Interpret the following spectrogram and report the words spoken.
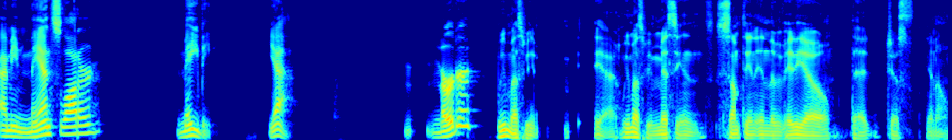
I mean manslaughter. Maybe, yeah. M- murder. we must be, yeah, we must be missing something in the video that just you know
